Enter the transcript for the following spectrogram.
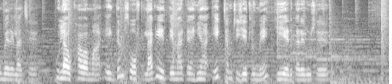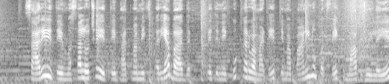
ઉમેરેલા છે. પુલાવ ખાવામાં એકદમ સોફ્ટ લાગે તે માટે અહીંયા એક ચમચી જેટલું મેં ઘી એડ કરેલું છે. સારી રીતે મસાલો છે તે ભાતમાં મિક્સ કર્યા બાદ આપણે તેને કૂક કરવા માટે તેમાં પાણીનું પરફેક્ટ માપ જોઈ લઈએ.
